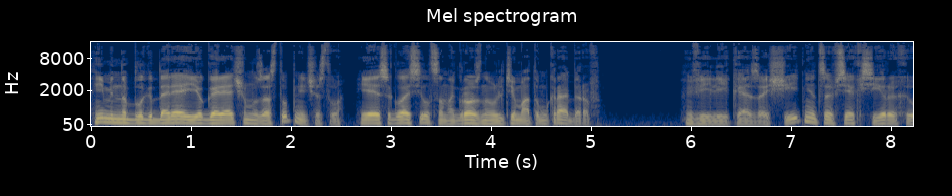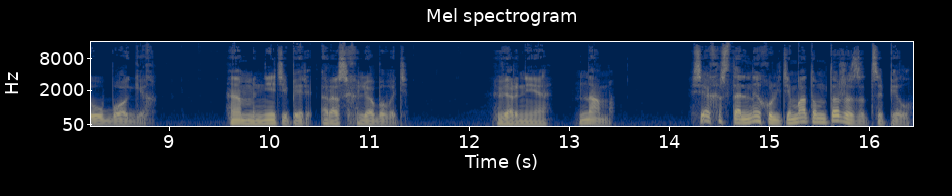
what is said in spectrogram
Именно благодаря ее горячему заступничеству я и согласился на грозный ультиматум краберов. Великая защитница всех сирых и убогих. А мне теперь расхлебывать. Вернее, нам. Всех остальных ультиматум тоже зацепил.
